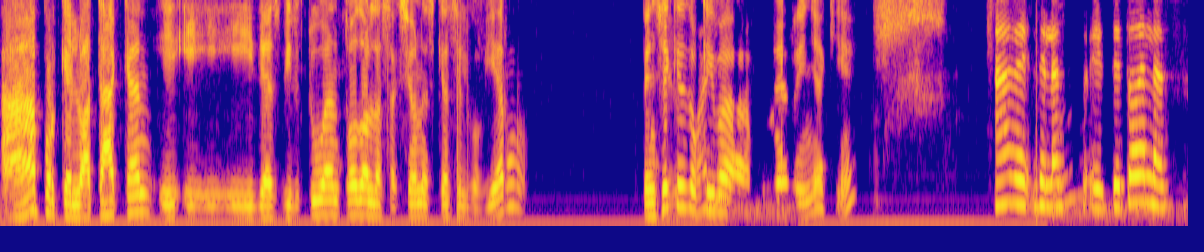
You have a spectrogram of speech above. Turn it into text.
Ah, porque lo atacan y, desvirtúan todas las acciones que hace el gobierno. Pensé que es lo que iba a poner Iñaki, ¿eh? Ah, de, las, eh, de todas las,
